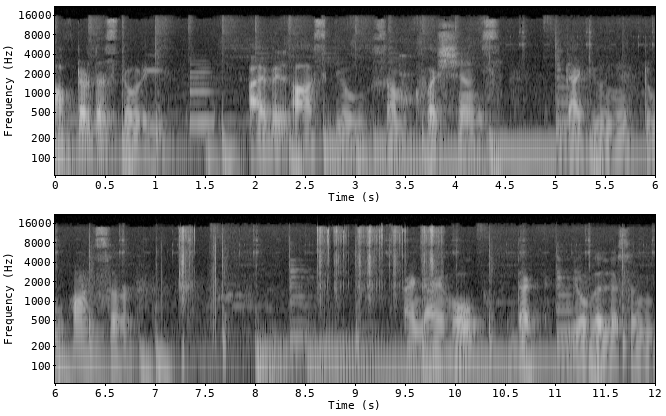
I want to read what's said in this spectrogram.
After the story, I will ask you some questions that you need to answer. And I hope that you will listen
